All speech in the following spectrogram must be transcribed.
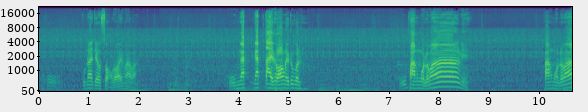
โอ้โหกูน่าจะเอาสองร้อยมาว่ะ โอ้งัดงัดใต้ท้องเลยทุกคนโอ้พังหมดแล้วมั้งนี่พังหมดแล้วมั้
